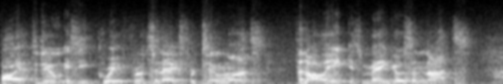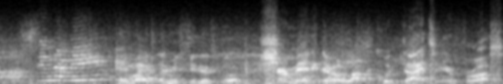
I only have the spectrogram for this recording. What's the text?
All I have to do is eat grapefruits and eggs for two months. Then all I eat is mangoes and nuts. Huh? See what I mean? Hey, Mike, let me see this book. Sure, Manny, there are lots of quick diets in here for us.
